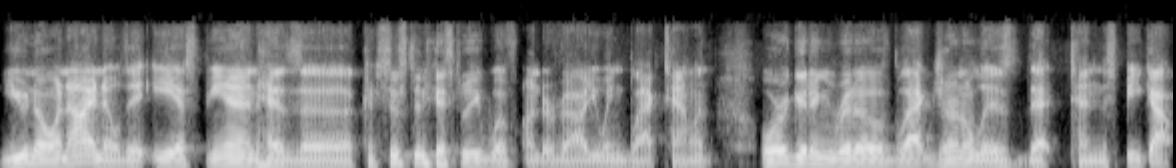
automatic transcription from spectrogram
You know, and I know that ESPN has a consistent history with undervaluing black talent or getting rid of black journalists that tend to speak out,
